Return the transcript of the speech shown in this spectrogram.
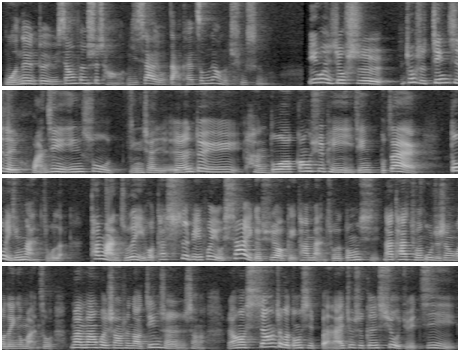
国内对于香氛市场一下有打开增量的趋势呢？因为就是就是经济的环境因素影响，人对于很多刚需品已经不再。都已经满足了，他满足了以后，他势必会有下一个需要给他满足的东西。那他从物质生活的一个满足，慢慢会上升到精神上。然后香这个东西本来就是跟嗅觉记忆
